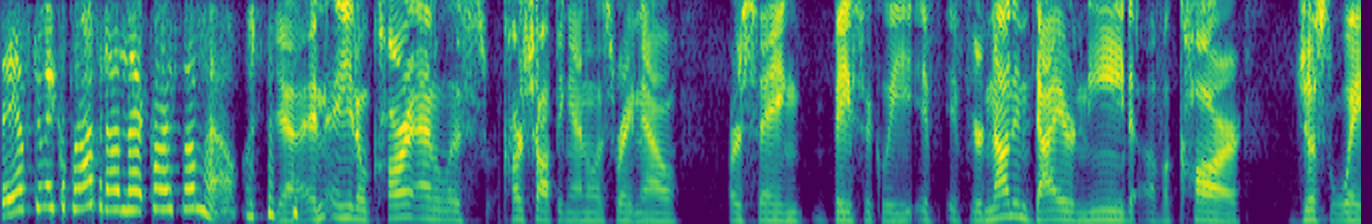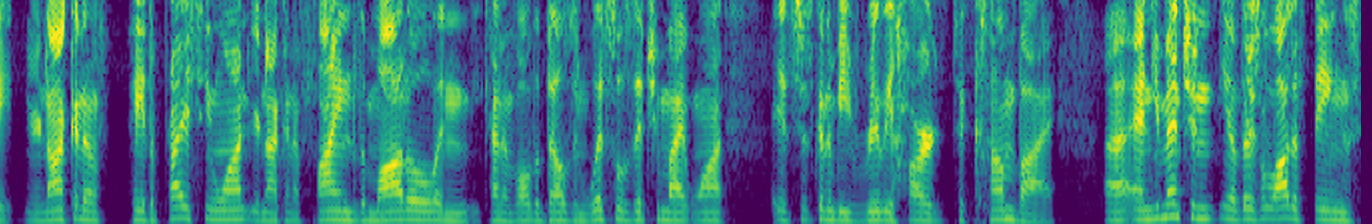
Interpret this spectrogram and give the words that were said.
they have to make a profit on that car somehow. yeah, and, and, you know, car analysts, car shopping analysts right now are saying basically if if you're not in dire need of a car, just wait. You're not going to pay the price you want. You're not going to find the model and kind of all the bells and whistles that you might want. It's just going to be really hard to come by. Uh, and you mentioned, you know, there's a lot of things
